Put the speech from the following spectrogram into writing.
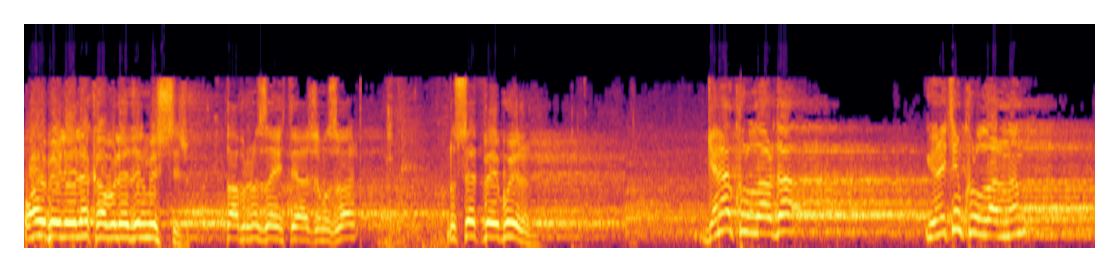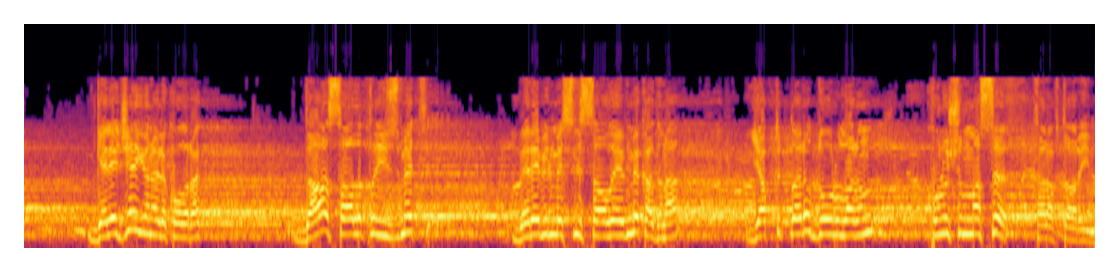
oy birliğiyle kabul edilmiştir. Sabrınıza ihtiyacımız var. Nusret Bey buyurun. Genel kurullarda yönetim kurullarının geleceğe yönelik olarak daha sağlıklı hizmet verebilmesini sağlayabilmek adına yaptıkları doğruların konuşulması taraftarıyım.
